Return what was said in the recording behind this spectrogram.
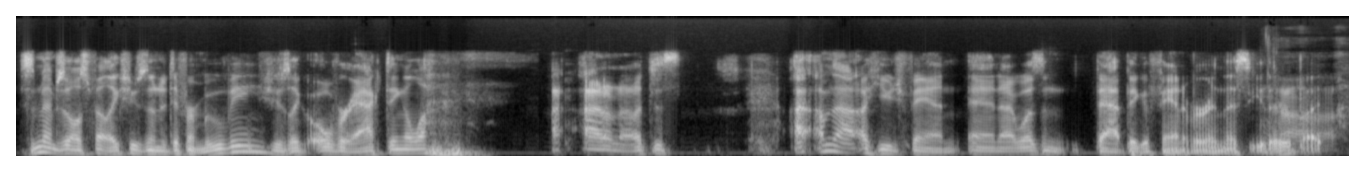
sometimes it almost felt like she was in a different movie. She was like overacting a lot. I, I don't know. It just I, I'm not a huge fan, and I wasn't that big a fan of her in this either. but Ah,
